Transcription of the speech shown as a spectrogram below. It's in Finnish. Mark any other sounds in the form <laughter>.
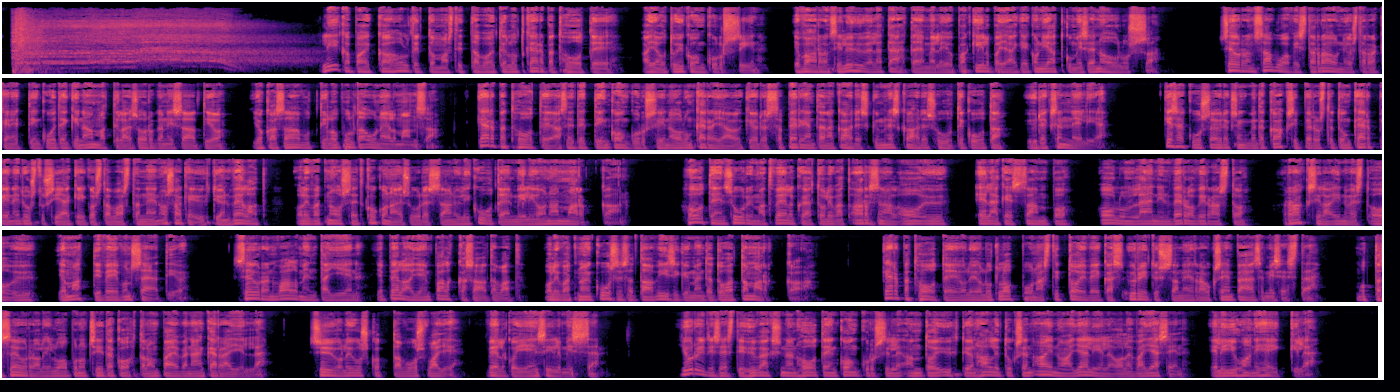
Liikapaikkaa holtittomasti tavoitellut kärpät HT ajautui konkurssiin ja vaaransi lyhyellä tähtäimellä jopa kilpajääkiekon jatkumisen Oulussa. Seuran savuavista raunioista rakennettiin kuitenkin ammattilaisorganisaatio, joka saavutti lopulta unelmansa. Kärpät HT asetettiin konkurssiin Oulun käräjäoikeudessa perjantaina 22. huhtikuuta 94. Kesäkuussa 1992 perustetun kärppien edustusjääkiekosta vastanneen osakeyhtiön velat olivat nousseet kokonaisuudessaan yli kuuteen miljoonaan markkaan. HTn suurimmat velkojat olivat Arsenal Oy, Eläkesampo, Oulun läänin verovirasto, Raksila Invest Oy ja Matti Veivon säätiö. Seuran valmentajien ja pelaajien palkkasaatavat olivat noin 650 000 markkaa. Kärpät HT oli ollut loppuun asti toiveikas yrityssaneeraukseen pääsemisestä, mutta seura oli luopunut siitä kohtalon päivänään käräjillä. Syy oli uskottavuusvaje velkojien silmissä. Juridisesti hyväksynnän HTn konkurssille antoi yhtiön hallituksen ainoa jäljellä oleva jäsen, eli Juhani Heikkilä.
